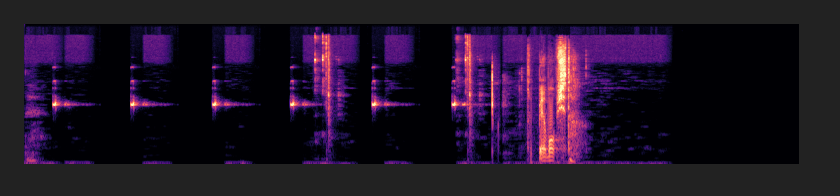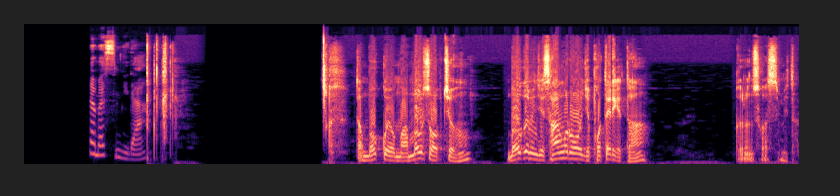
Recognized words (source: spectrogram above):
네. 자, 빼봅시다. 남았습니다. 일단 먹고요. 뭐안 먹을 수 없죠. 먹으면 이제 상으로 이제 포 때리겠다. 그런 수 같습니다.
